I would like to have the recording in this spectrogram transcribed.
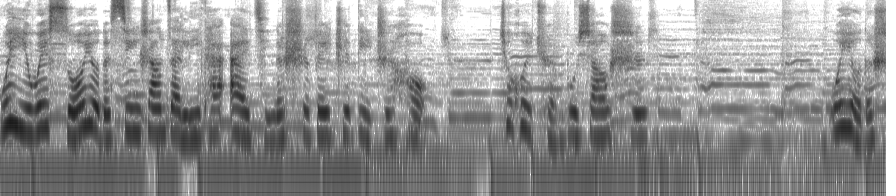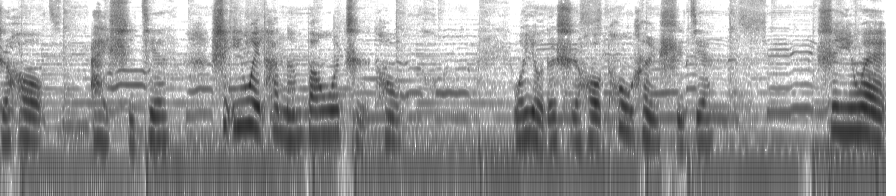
我以为所有的心伤在离开爱情的是非之地之后，就会全部消失。我有的时候爱时间，是因为它能帮我止痛；我有的时候痛恨时间，是因为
